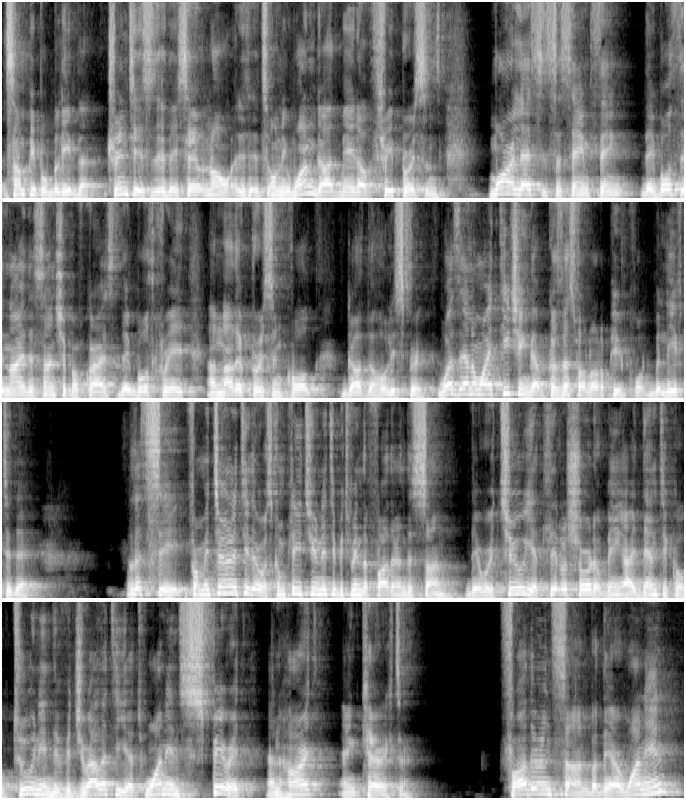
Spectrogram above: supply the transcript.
Some people believe that. Trinity is, they say, no, it's only one God made of three persons. More or less, it's the same thing. They both deny the sonship of Christ. They both create another person called God the Holy Spirit. Was Ellen White teaching that? Because that's what a lot of people believe today. Let's see. From eternity, there was complete unity between the Father and the Son. They were two, yet little short of being identical. Two in individuality, yet one in spirit and heart and character. Father and Son, but they are one in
